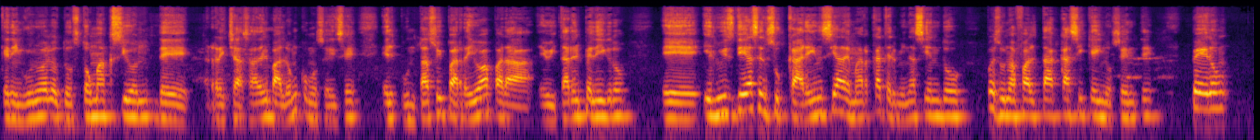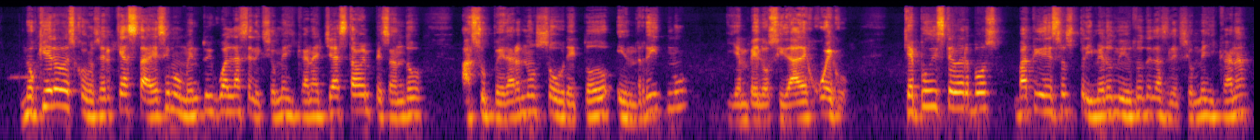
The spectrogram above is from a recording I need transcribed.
que ninguno de los dos toma acción de rechazar el balón, como se dice, el puntazo y para arriba para evitar el peligro. Eh, y Luis Díaz en su carencia de marca termina siendo pues una falta casi que inocente, pero no quiero desconocer que hasta ese momento igual la selección mexicana ya estaba empezando a superarnos sobre todo en ritmo y en velocidad de juego. ¿Qué pudiste ver vos, Bati, de esos primeros minutos de la selección mexicana?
